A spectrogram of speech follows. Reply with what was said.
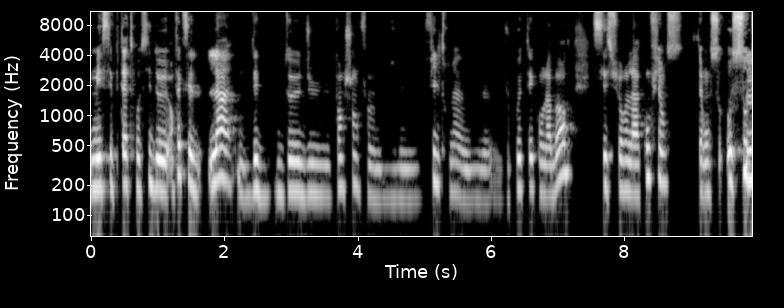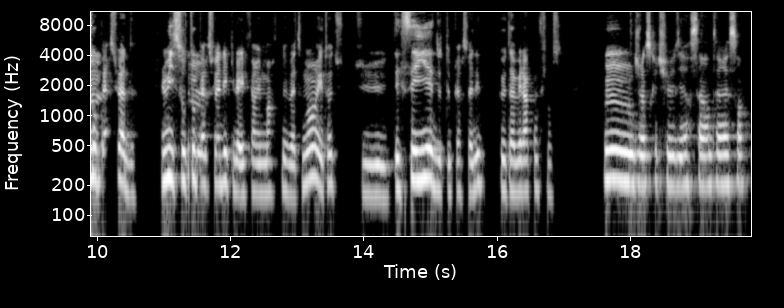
Mais c'est peut-être aussi de. En fait, c'est là du penchant, enfin, du filtre, là, du côté qu'on l'aborde, c'est sur la confiance. C'est-à-dire, on s'auto-persuade. Lui, il s'auto-persuadait qu'il allait faire une marque de vêtements et toi, tu, t'essayais de te persuader que tu avais la confiance. Hmm, je vois ce que tu veux dire, c'est intéressant.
